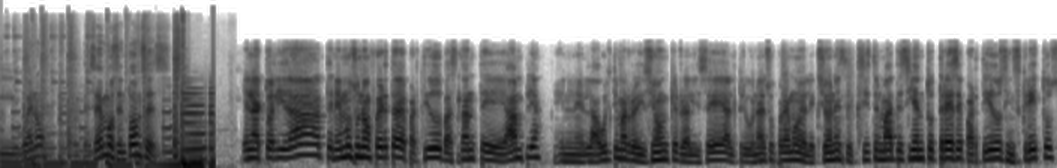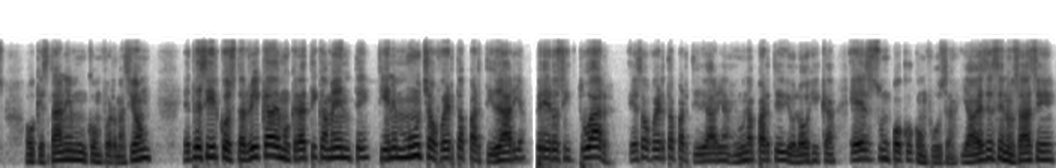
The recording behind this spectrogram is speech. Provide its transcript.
y bueno, Empecemos entonces. En la actualidad tenemos una oferta de partidos bastante amplia. En la última revisión que realicé al Tribunal Supremo de Elecciones existen más de 113 partidos inscritos o que están en conformación. Es decir, Costa Rica democráticamente tiene mucha oferta partidaria, pero situar esa oferta partidaria en una parte ideológica es un poco confusa y a veces se nos hace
